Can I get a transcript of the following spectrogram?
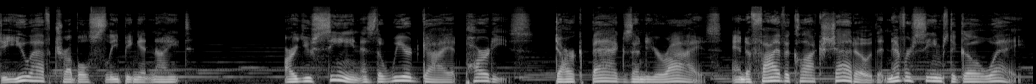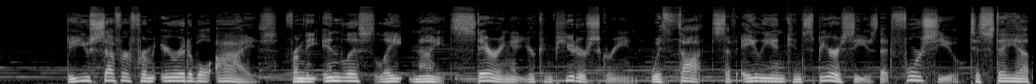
Do you have trouble sleeping at night? Are you seen as the weird guy at parties, dark bags under your eyes, and a 5 o'clock shadow that never seems to go away? Do you suffer from irritable eyes, from the endless late nights staring at your computer screen with thoughts of alien conspiracies that force you to stay up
